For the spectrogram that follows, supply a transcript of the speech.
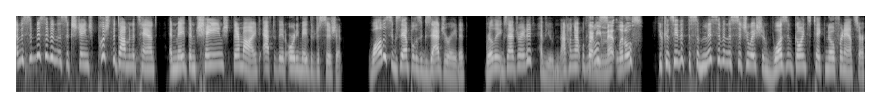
And the submissive in this exchange pushed the dominant's hand and made them change their mind after they had already made their decision. While this example is exaggerated, really exaggerated, have you not hung out with Have littles? you met littles? You can see that the submissive in this situation wasn't going to take no for an answer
